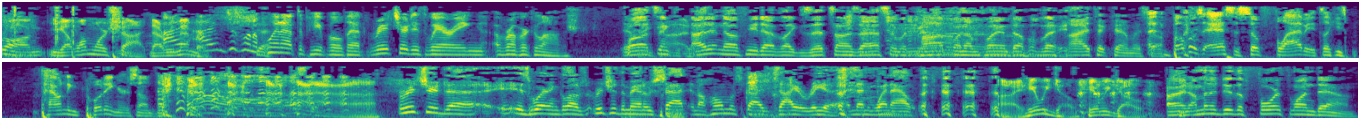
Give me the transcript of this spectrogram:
wrong. You got one more shot. Now, remember. I, I just want to point out to people that Richard is wearing a rubber gloves. well, it's inc- I didn't know if he'd have like zits on his ass. It would pop when I'm playing double bass. I take care of Uh, Bobo's ass is so flabby. It's like he's pounding pudding or something. Richard uh, is wearing gloves. Richard, the man who sat in a homeless guy's diarrhea and then went out. All right, here we go. Here we go. All right, I'm going to do the fourth one down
